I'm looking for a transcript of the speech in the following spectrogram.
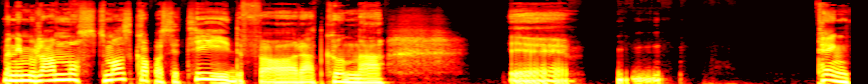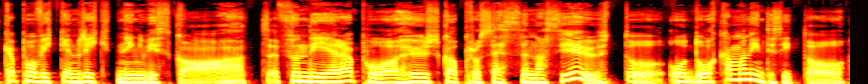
men ibland måste man skapa sig tid för att kunna eh, tänka på vilken riktning vi ska, att fundera på hur ska processerna se ut och, och då kan man inte sitta och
